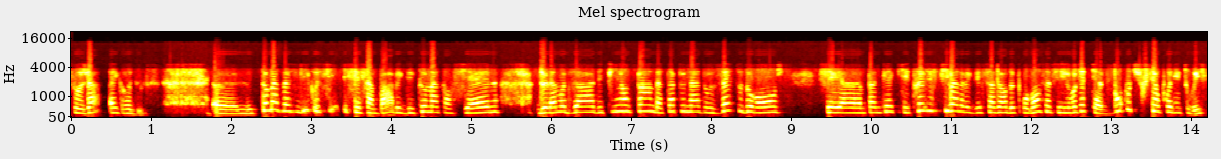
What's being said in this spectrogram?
soja aigre douce. Euh, le tomate basilic aussi, c'est sympa avec des tomates anciennes, de la mozza, des pignons de pain, de la tapenade au zeste d'orange. C'est un pancake qui est très estival avec des saveurs de Provence. Ça, c'est une recette qui a beaucoup de succès auprès des touristes.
